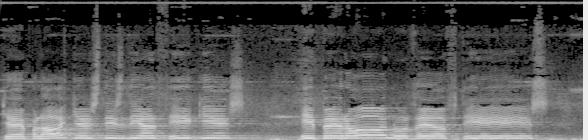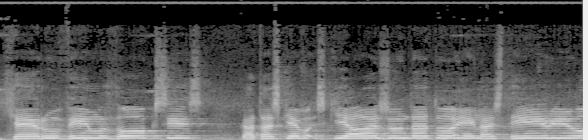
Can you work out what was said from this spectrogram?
και πλάκες της Διαθήκης υπερώνω δε αυτής. Χερουβίμ δόξης κατασκευάζοντα το ηλαστήριο.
